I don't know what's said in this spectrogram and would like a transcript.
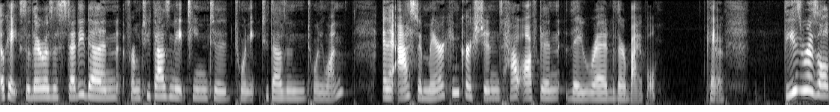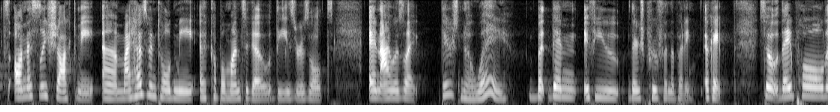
Okay, so there was a study done from 2018 to 20, 2021, and it asked American Christians how often they read their Bible. Okay. Okay. These results honestly shocked me. Um, my husband told me a couple months ago these results, and I was like, there's no way. But then, if you, there's proof in the pudding. Okay, so they polled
